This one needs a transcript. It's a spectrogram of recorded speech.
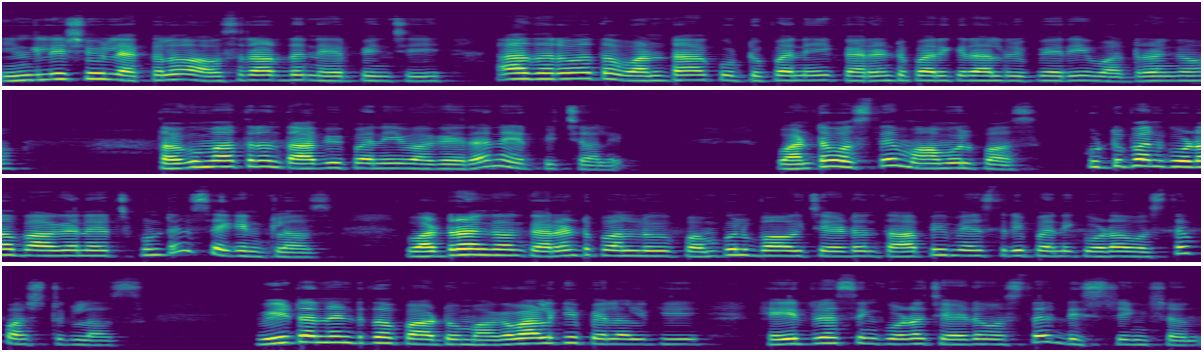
ఇంగ్లీషు లెక్కలు అవసరార్థం నేర్పించి ఆ తర్వాత వంట కుట్టు పని కరెంటు పరికరాలు రిపేరీ వడ్రంగం తగు మాత్రం తాపీ పని వగైరా నేర్పించాలి. వంట వస్తే మామూలు పాస్. కుట్టు పని కూడా బాగా నేర్చుకుంటే సెకండ్ క్లాస్. వడ్రంగం కరెంటు పనులు పంపులు బాగు చేయడం తాపీ మేస్త్రి పని కూడా వస్తే ఫస్ట్ క్లాస్. వీటన్నింటితో పాటు మగవాళ్ళకి పిల్లలకి హెయిర్ డ్రెస్సింగ్ కూడా చేయడం వస్తే డిస్టింక్షన్.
